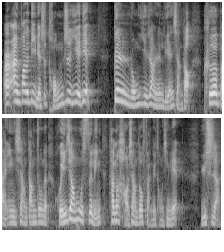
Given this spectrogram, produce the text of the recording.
而案发的地点是同志夜店，更容易让人联想到刻板印象当中的回教穆斯林，他们好像都反对同性恋。于是啊，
